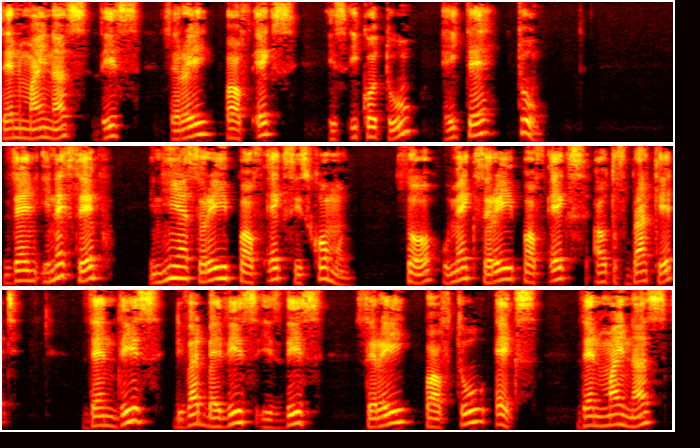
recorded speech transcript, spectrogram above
Then minus this 3 power of x is equal to 82. Then in next step, in here 3 power of x is common. So we make 3 power of x out of bracket. Then this divided by this is this 3 power of 2x. Then minus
